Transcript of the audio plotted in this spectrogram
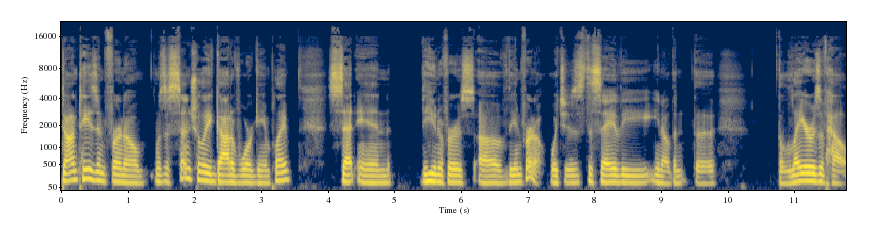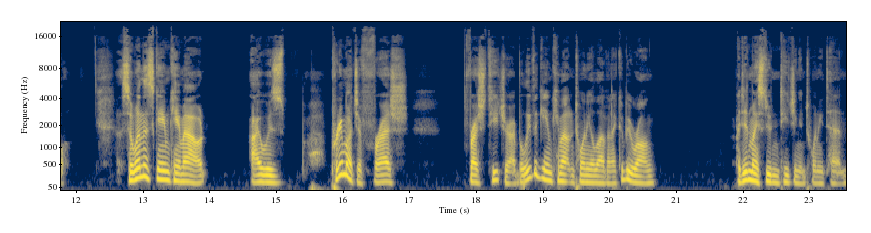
Dante's Inferno was essentially God of War gameplay set in the universe of the Inferno, which is to say the you know the the the layers of hell. So when this game came out, I was pretty much a fresh fresh teacher. I believe the game came out in 2011. I could be wrong. I did my student teaching in 2010,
